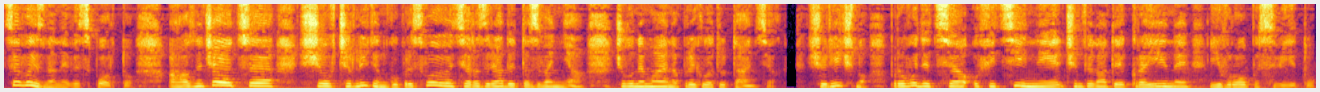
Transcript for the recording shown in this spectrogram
Це визнаний вид спорту, а означає це, що в черлідінгу присвоюються розряди та звання, чого немає, наприклад, у танцях. Щорічно проводяться офіційні чемпіонати країни, Європи, світу.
